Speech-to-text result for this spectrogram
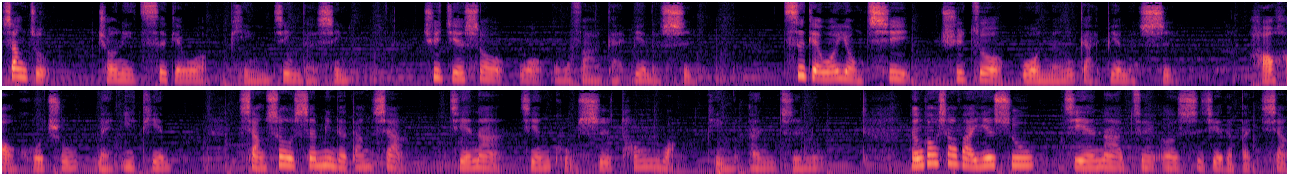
上主，求你赐给我平静的心，去接受我无法改变的事；赐给我勇气。去做我能改变的事，好好活出每一天，享受生命的当下，接纳艰苦是通往平安之路，能够效法耶稣，接纳罪恶世界的本相，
